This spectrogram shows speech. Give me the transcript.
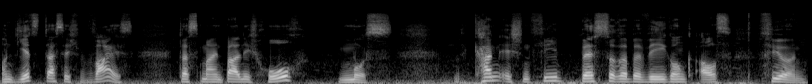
Und jetzt, dass ich weiß, dass mein Ball nicht hoch muss, kann ich eine viel bessere Bewegung ausführen.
